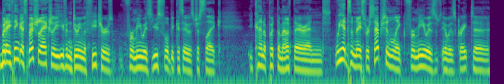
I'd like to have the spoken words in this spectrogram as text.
but I think, especially actually, even doing the features for me was useful because it was just like you kind of put them out there, and we had some nice reception. Like for me, it was it was great to.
